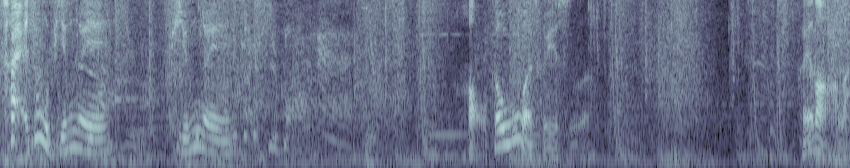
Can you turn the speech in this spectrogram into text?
踩住平 A，平 A，好勾啊！锤石，可以打了，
